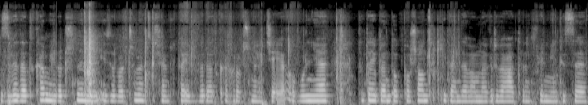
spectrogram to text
z wydatkami rocznymi i zobaczymy, co się tutaj w wydatkach rocznych dzieje. Ogólnie tutaj będą porządki, będę Wam nagrywała ten filmik z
